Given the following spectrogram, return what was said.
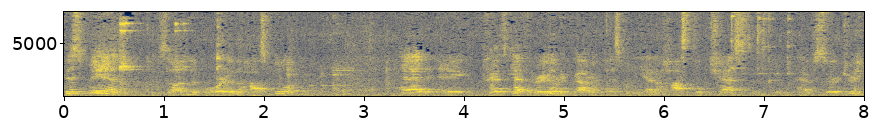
This man, who's on the board of the hospital, had a transcatheter aortic valve replacement. He had a hostile chest and couldn't have surgery.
